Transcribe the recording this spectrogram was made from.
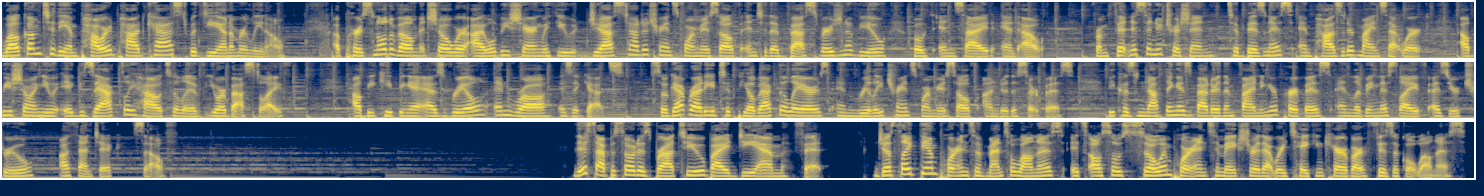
Welcome to the Empowered Podcast with Deanna Merlino, a personal development show where I will be sharing with you just how to transform yourself into the best version of you, both inside and out. From fitness and nutrition to business and positive mindset work, I'll be showing you exactly how to live your best life. I'll be keeping it as real and raw as it gets. So get ready to peel back the layers and really transform yourself under the surface because nothing is better than finding your purpose and living this life as your true, authentic self. This episode is brought to you by DM Fit. Just like the importance of mental wellness, it's also so important to make sure that we're taking care of our physical wellness.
